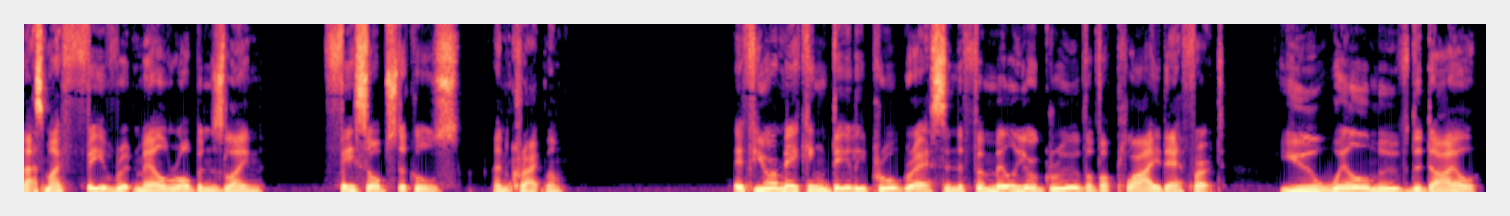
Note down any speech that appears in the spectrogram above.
that's my favourite Mel Robbins line face obstacles and crack them. If you're making daily progress in the familiar groove of applied effort, you will move the dial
